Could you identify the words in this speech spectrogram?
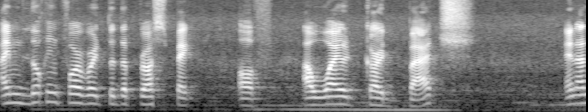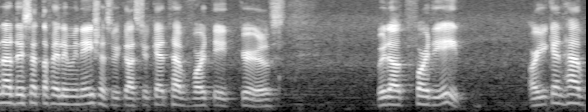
I'm looking forward to the prospect of a wild card batch and another set of eliminations because you can't have 48 girls without 48 or you can have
